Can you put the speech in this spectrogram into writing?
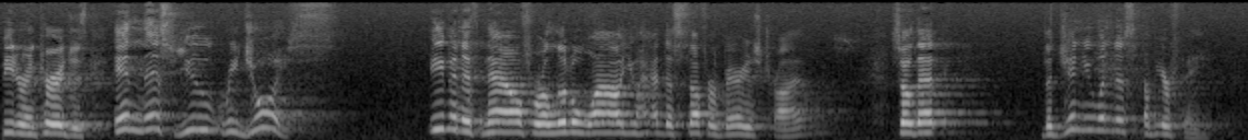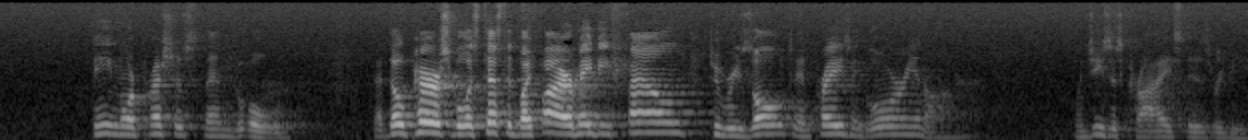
Peter encourages, In this you rejoice, even if now for a little while you had to suffer various trials, so that the genuineness of your faith, being more precious than gold, that though perishable is tested by fire, may be found to result in praise and glory and honor when Jesus Christ is revealed.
